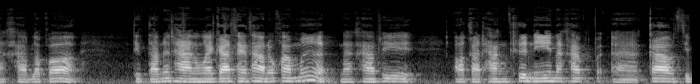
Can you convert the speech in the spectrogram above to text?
นะครับ แล้วก็ ติดตามในทางรายการแสงสว่างในความมืดนะครับ ที่ออกอากาศทางคลื่นนี้นะครับอ่า97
